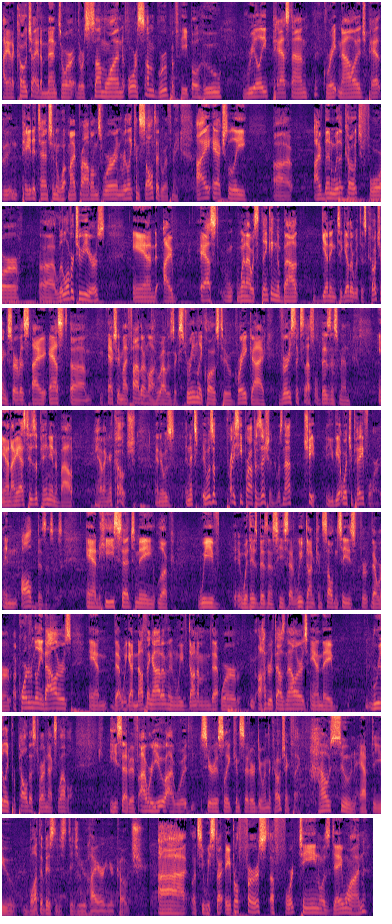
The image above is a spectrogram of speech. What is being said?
I had a coach, I had a mentor, there was someone or some group of people who really passed on great knowledge, paid attention to what my problems were, and really consulted with me. I actually, uh, I've been with a coach for uh, a little over two years, and I asked when I was thinking about getting together with this coaching service, I asked um, actually my father in law, who I was extremely close to, great guy, very successful businessman, and I asked his opinion about having a coach. And it was an ex- it was a pricey proposition. It was not cheap. You get what you pay for in all businesses. And he said to me, "Look, we've with his business, he said we've done consultancies for, that were a quarter of a million dollars and that we got nothing out of, and we've done them that were a hundred thousand dollars, and they really propelled us to our next level. He said, if I were you, I would seriously consider doing the coaching thing. How soon after you bought the business did you hire your coach? Uh, let's see, we start April 1st of 14 was day one.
